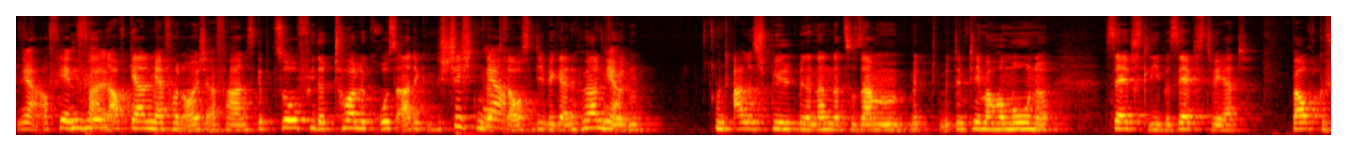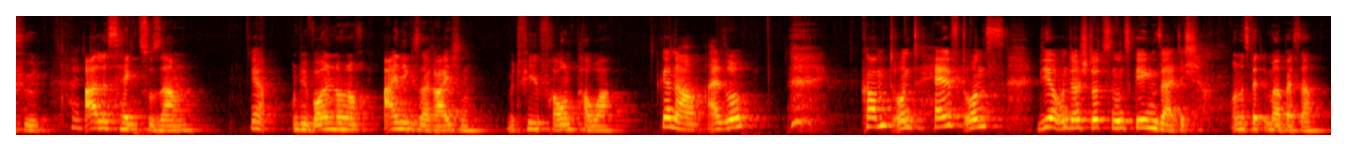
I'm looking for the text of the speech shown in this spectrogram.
ja, auf jeden Wir Fall. würden auch gerne mehr von euch erfahren. Es gibt so viele tolle, großartige Geschichten da Ja. draußen, die wir gerne hören Ja. würden. Und alles spielt miteinander zusammen mit, mit dem Thema Hormone, Selbstliebe, Selbstwert, Bauchgefühl. Alles hängt zusammen. ja, Und wir wollen doch noch einiges erreichen mit viel Frauenpower. genau. Also kommt und helft uns. Wir unterstützen uns gegenseitig. Und es wird immer besser.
